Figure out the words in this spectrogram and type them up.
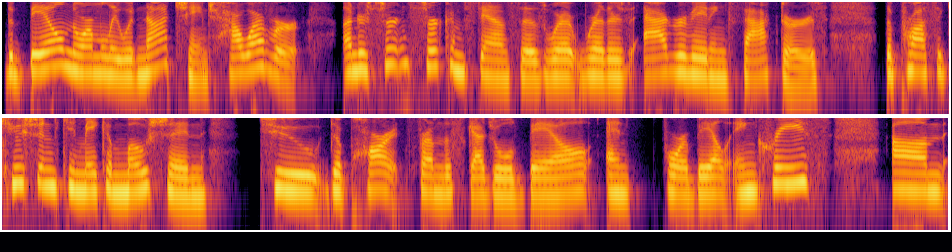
the bail normally would not change. However, under certain circumstances where, where there's aggravating factors, the prosecution can make a motion to depart from the scheduled bail and for a bail increase. Um,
